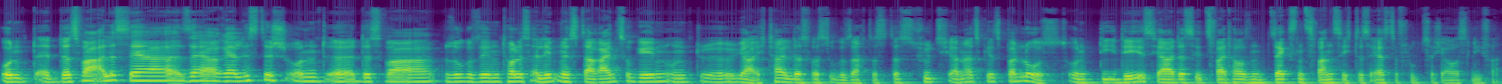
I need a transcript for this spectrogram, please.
Und äh, das war alles sehr, sehr realistisch und äh, das war so gesehen ein tolles Erlebnis, da reinzugehen. Und äh, ja, ich teile das, was du gesagt hast. Das fühlt sich an, als geht es bald los. Und die Idee ist ja, dass sie 2026 das erste Flugzeug ausliefern.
